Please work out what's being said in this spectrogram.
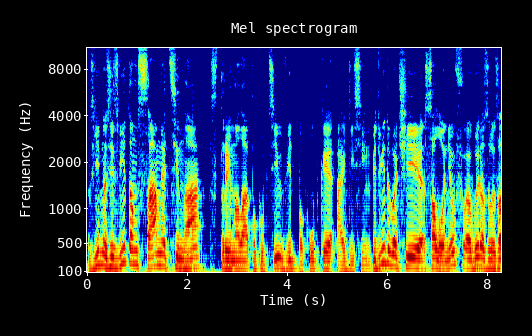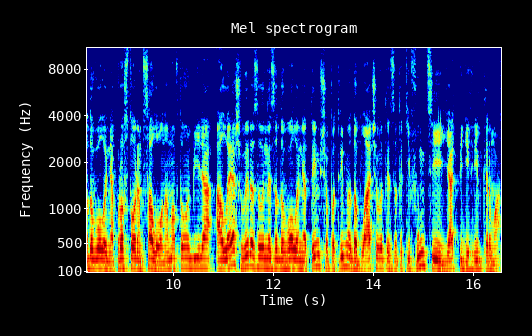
Згідно зі звітом, саме ціна стримала покупців від покупки ID7. Відвідувачі салонів е, виразили задоволення просторим салоном автомобіля, але ж виразили незадоволення тим, що потрібно доплачувати за такі функції, як підігрів керма.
